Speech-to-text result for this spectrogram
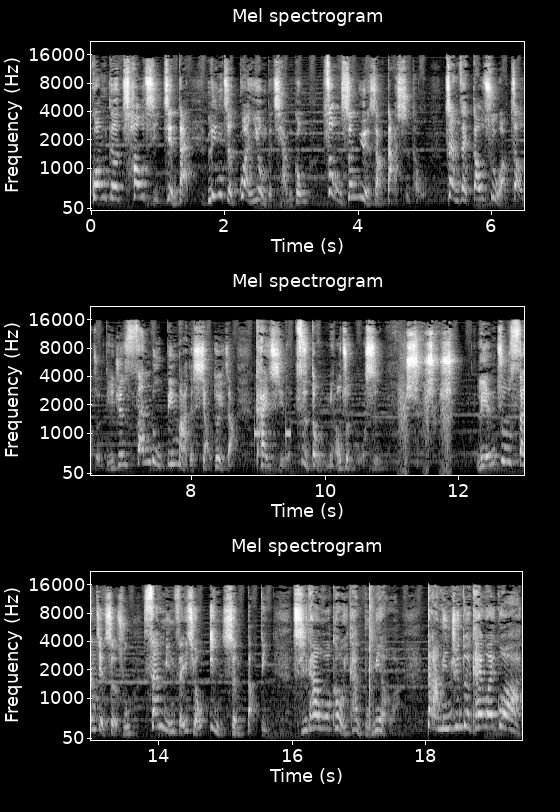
光哥抄起剑带，拎着惯用的强弓，纵身跃上大石头。站在高处啊，照准敌军三路兵马的小队长，开启了自动瞄准模式，咻咻咻连珠三箭射出，三名贼酋应声倒地。其他倭寇一看不妙啊，大明军队开外挂，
